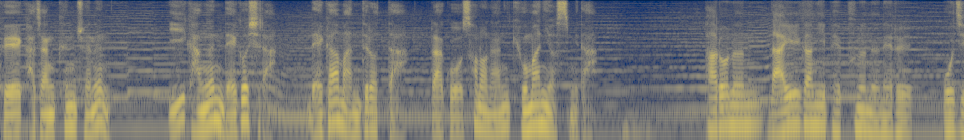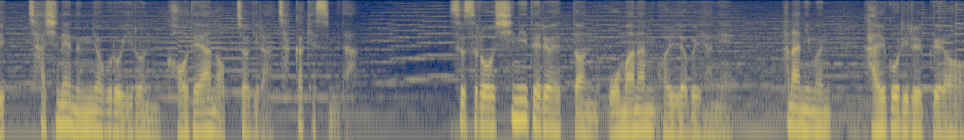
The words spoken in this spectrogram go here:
그의 가장 큰 죄는 이 강은 내 것이라 내가 만들었다 라고 선언한 교만이었습니다. 바로는 나일강이 베푸는 은혜를 오직 자신의 능력으로 이룬 거대한 업적이라 착각했습니다. 스스로 신이 되려 했던 오만한 권력을 향해 하나님은 갈고리를 꿰어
